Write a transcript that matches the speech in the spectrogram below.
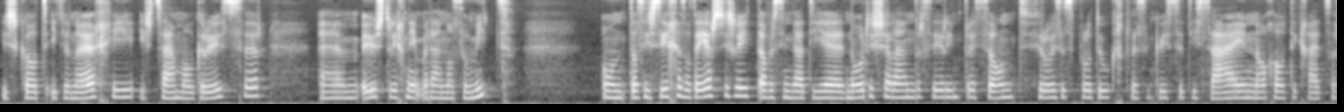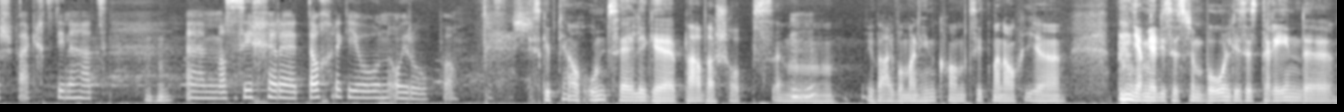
ist gerade in der Nähe, ist zehnmal grösser. Ähm, Österreich nimmt man dann noch so mit. Und das ist sicher so der erste Schritt, aber es sind auch die nordischen Länder sehr interessant für unser Produkt, weil es einen gewissen Design-, Nachhaltigkeitsaspekt drin hat. Mhm. Ähm, also sicher die Dachregion Europa. Es gibt ja auch unzählige Barbershops. Ähm, mhm überall, wo man hinkommt, sieht man auch ihr, die haben ja dieses Symbol, dieses drehende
